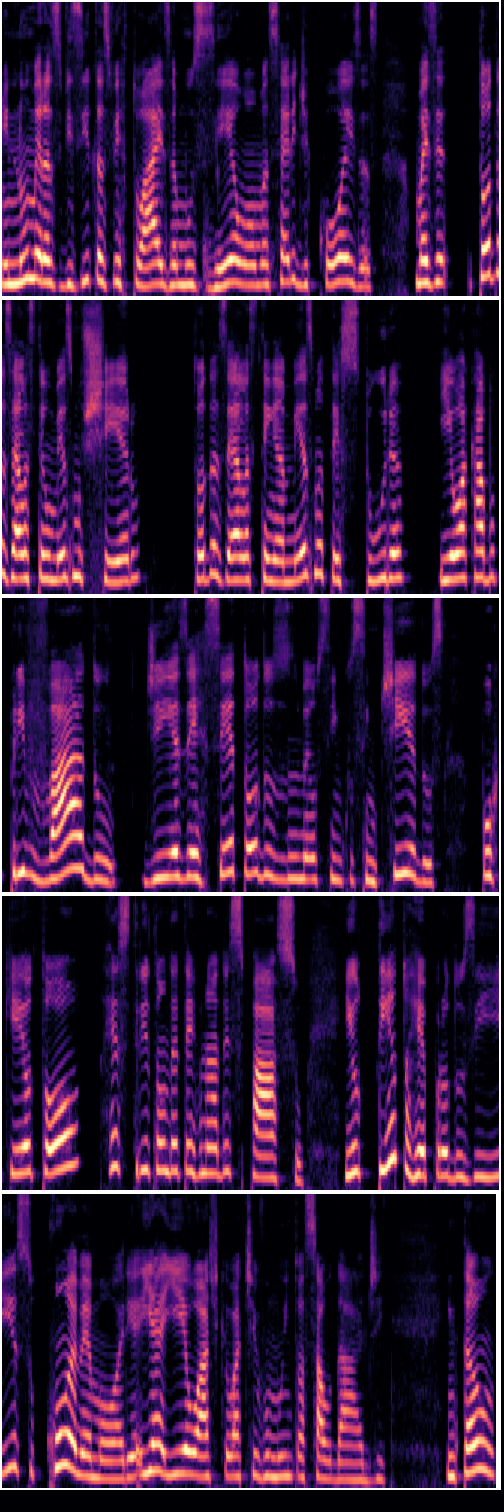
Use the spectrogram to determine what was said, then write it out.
Inúmeras visitas virtuais a museu, a uma série de coisas, mas eh, todas elas têm o mesmo cheiro, todas elas têm a mesma textura, e eu acabo privado de exercer todos os meus cinco sentidos porque eu tô restrito a um determinado espaço. E eu tento reproduzir isso com a memória, e aí eu acho que eu ativo muito a saudade. Então,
